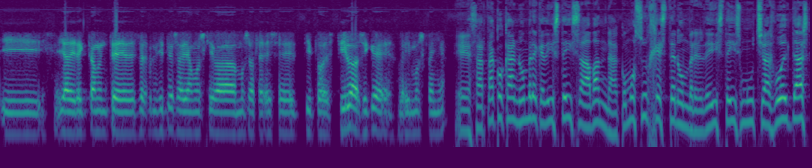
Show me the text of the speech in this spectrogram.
y ya directamente desde el principio sabíamos que íbamos a hacer ese tipo de estilo, así que le dimos caña. Eh, Zartaco K, nombre que disteis a la banda. ¿Cómo surge este nombre? ¿Le disteis muchas vueltas?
